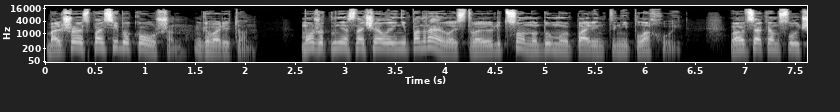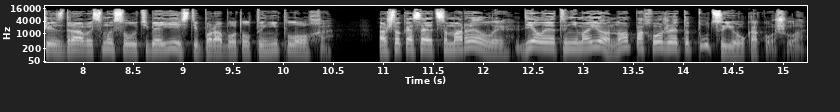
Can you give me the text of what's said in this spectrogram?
«Большое спасибо, Коушен», — говорит он. «Может, мне сначала и не понравилось твое лицо, но, думаю, парень ты неплохой. Во всяком случае, здравый смысл у тебя есть, и поработал ты неплохо. А что касается Мореллы, дело это не мое, но, похоже, это Туц ее укокошила».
